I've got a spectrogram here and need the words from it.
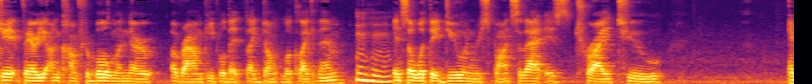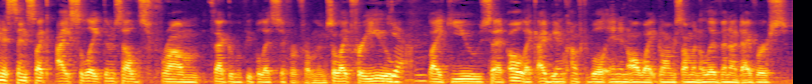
get very uncomfortable when they're around people that like don't look like them, mm-hmm. and so what they do in response to that is try to in a sense like isolate themselves from that group of people that's different from them. So like for you, Yeah. like you said, oh, like I'd be uncomfortable in an all white dorm, so I'm going to live in a diverse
